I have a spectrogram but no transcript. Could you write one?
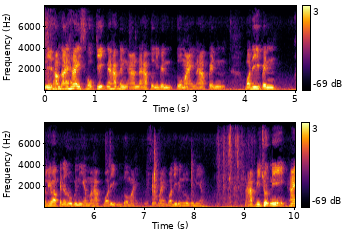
มีทำได้ให้ 16 จิกนะครับหนึ่งอันนะครับ ตัวนี้เป็นตัวใหม่นะครับ เป็นบอดี้เป็นเขาเรียกว่าเป็นอลูมิเนียมนะครับบอดี้ตัวใหม่เซตใหม่บอดี้เป็นอลูมิเนียมนะครับมีชุดนี้ให้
